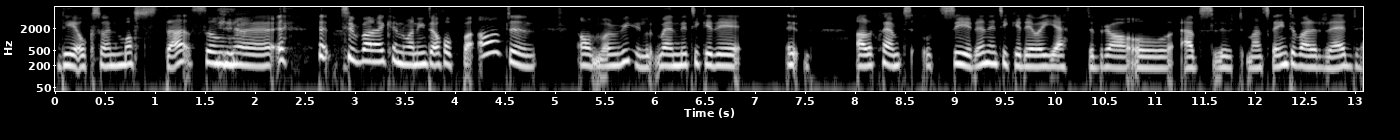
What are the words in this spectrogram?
det är också en måste som yeah. tyvärr kan man inte hoppa av den om man vill. Men jag tycker det är all skämt åt sidan. Jag tycker det var jättebra och absolut, man ska inte vara rädd.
